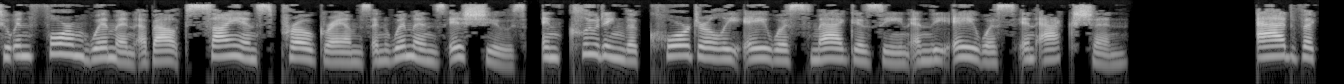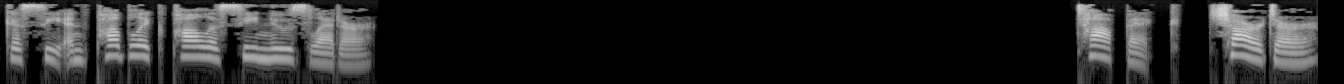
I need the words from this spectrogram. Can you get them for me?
to inform women about science programs and women's issues, including the quarterly AWIS magazine and the AWIS in Action. Advocacy and Public Policy Newsletter Charter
